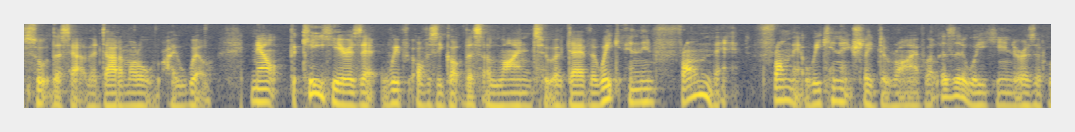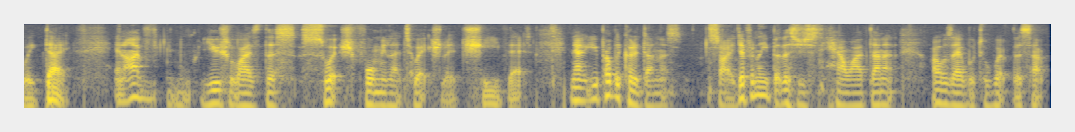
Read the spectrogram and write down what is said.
sort this out in the data model, I will. Now the key here is that we've obviously got this aligned to a day of the week, and then from that, from that we can actually derive well is it a weekend or is it a weekday and i've utilized this switch formula to actually achieve that now you probably could have done this slightly differently, but this is just how I've done it. I was able to whip this up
